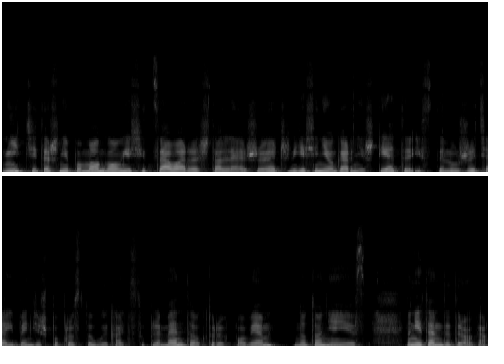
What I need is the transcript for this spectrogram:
Nic ci też nie pomogą, jeśli cała reszta leży, czyli jeśli nie ogarniesz diety i stylu życia i będziesz po prostu łykać suplementy, o których powiem, no to nie jest, no nie tędy droga.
